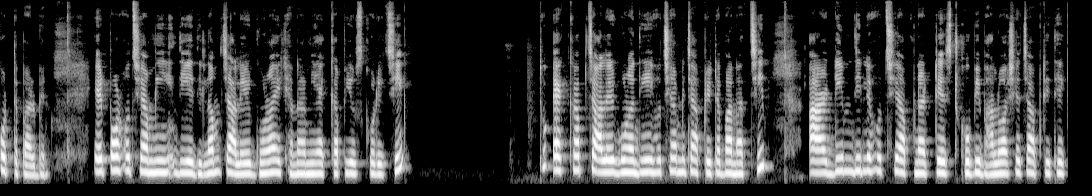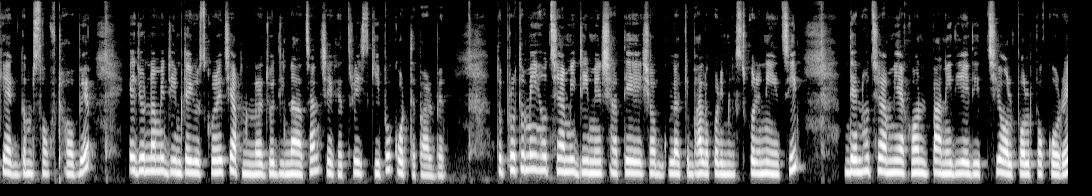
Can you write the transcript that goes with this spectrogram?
করতে পারবেন। এরপর হচ্ছে আমি দিয়ে দিলাম চালের গুঁড়া, এখানে আমি এক কাপ ইউজ করেছি। তো এক কাপ চালের গুঁড়া দিয়ে হচ্ছে আমি চাপড়িটা বানাচ্ছি। আর ডিম দিলে হচ্ছে আপনার টেস্ট খুবই ভালো আসে, চাপটি থেকে একদম সফট হবে। এই জন্য আমি ডিমটা ইউজ করেছি, আপনারা যদি না চান সেক্ষেত্রে স্কিপও করতে পারবেন। তো প্রথমেই হচ্ছে আমি ডিমের সাথে সবগুলোকে ভালো করে মিক্সড করে নিয়েছি। দেন হচ্ছে আমি এখন পানি দিয়ে দিচ্ছি অল্প অল্প করে।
